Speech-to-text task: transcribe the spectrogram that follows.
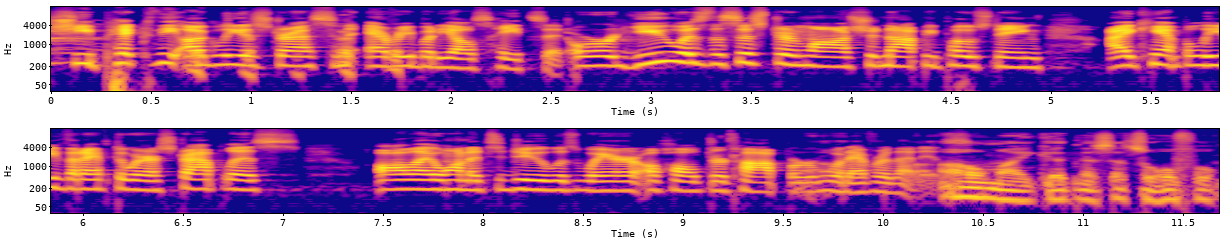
she picked the ugliest dress and everybody else hates it or you as the sister-in-law should not be posting I can't believe that I have to wear a strapless all I wanted to do was wear a halter top or whatever that is. oh my goodness, that's awful.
